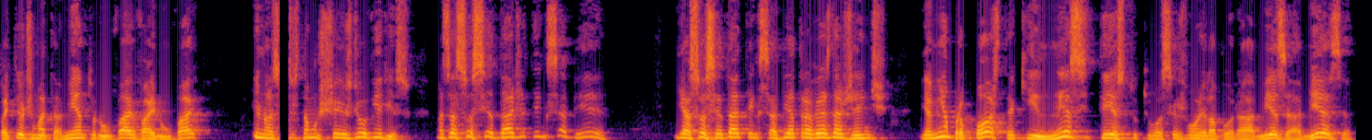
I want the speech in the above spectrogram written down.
vai ter o desmatamento, não vai, vai, não vai, e nós estamos cheios de ouvir isso. Mas a sociedade tem que saber, e a sociedade tem que saber através da gente. E a minha proposta é que, nesse texto que vocês vão elaborar mesa a mesa,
